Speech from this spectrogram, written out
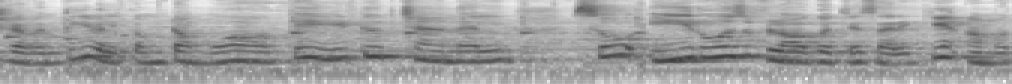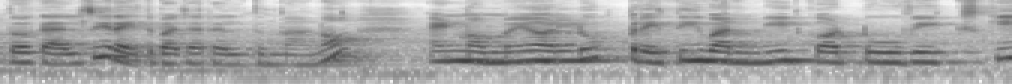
Sravanthi welcome to Ammu okay YouTube channel. So ఈ రోజు వచ్చేసరికి అమ్మతో కలిసి రైతు బజార్ వెళ్తున్నాను. అండ్ మమ్మీ వాళ్ళు ప్రతి వన్ వీక్ ఆర్ టూ వీక్స్కి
